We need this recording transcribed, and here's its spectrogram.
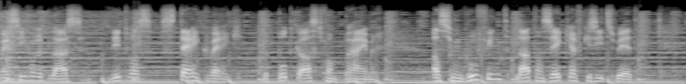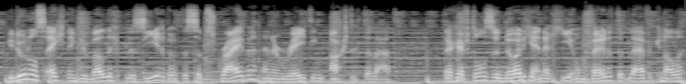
Merci voor het luisteren. Dit was Sterk Werk, de podcast van Primer. Als je hem goed vindt, laat dan zeker even iets weten. Je doet ons echt een geweldig plezier door te subscriben en een rating achter te laten. Dat geeft ons de nodige energie om verder te blijven knallen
